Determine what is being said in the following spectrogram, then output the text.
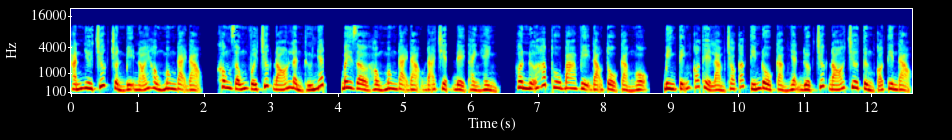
hắn như trước chuẩn bị nói hồng mông đại đạo, không giống với trước đó lần thứ nhất, bây giờ hồng mông đại đạo đã triệt để thành hình, hơn nữa hấp thu ba vị đạo tổ cảm ngộ, bình tĩnh có thể làm cho các tín đồ cảm nhận được trước đó chưa từng có tiên đạo.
